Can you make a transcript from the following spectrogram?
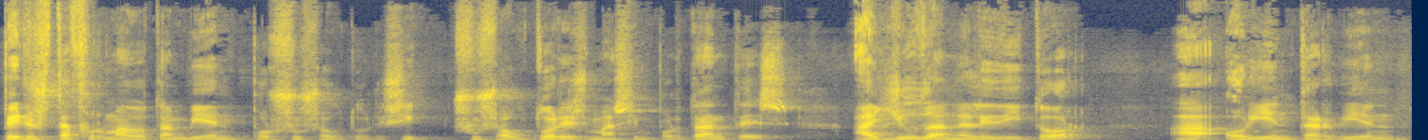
pero está formado también por sus autores. Y sus autores más importantes ayudan al editor a orientar bien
